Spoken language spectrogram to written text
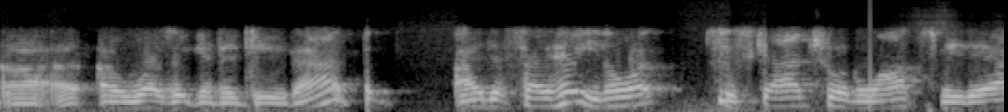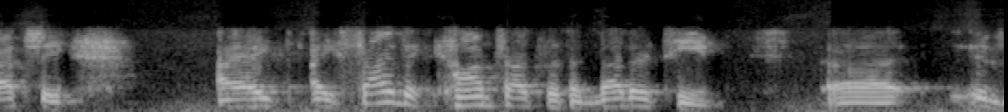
uh, I wasn't going to do that. But I decided, hey, you know what? Saskatchewan wants me. They actually, I, I signed a contract with another team uh, in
